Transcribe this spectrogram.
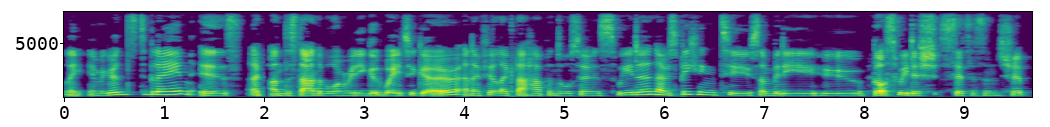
like immigrants, to blame is an understandable and really good way to go. And I feel like that happened also in Sweden. I was speaking to somebody who got Swedish citizenship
